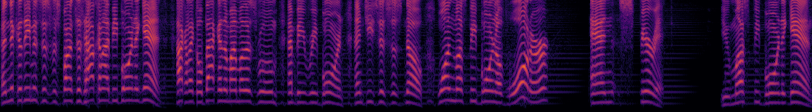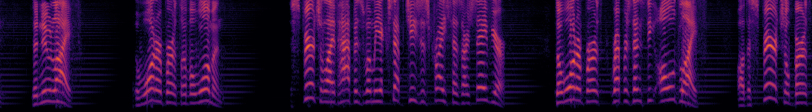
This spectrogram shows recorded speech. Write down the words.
And Nicodemus' response is, How can I be born again? How can I go back into my mother's womb and be reborn? And Jesus says, No, one must be born of water and spirit. You must be born again. The new life, the water birth of a woman. The spiritual life happens when we accept Jesus Christ as our Savior. The water birth represents the old life, while the spiritual birth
